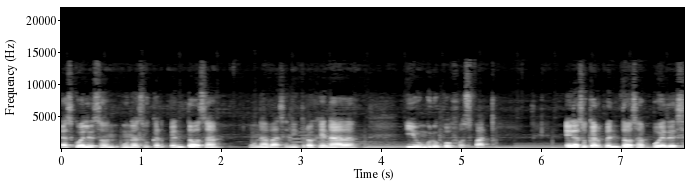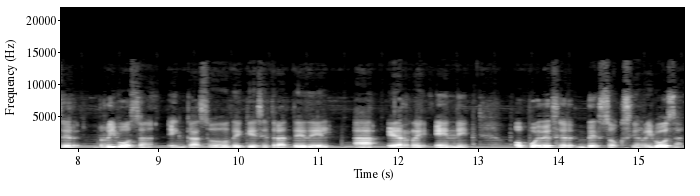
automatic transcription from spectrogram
las cuales son un azúcar pentosa, una base nitrogenada y un grupo fosfato. El azúcar pentosa puede ser ribosa en caso de que se trate del ARN o puede ser desoxirribosa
